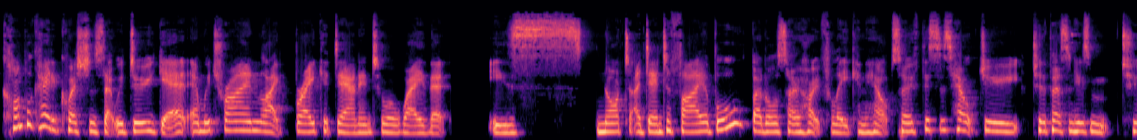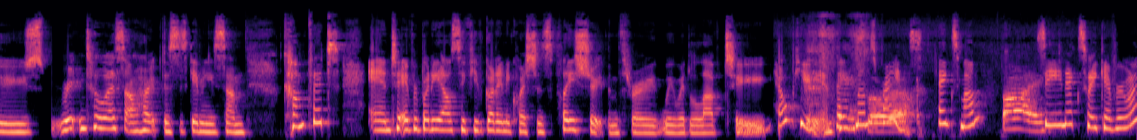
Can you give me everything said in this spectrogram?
complicated questions that we do get, and we try and like break it down into a way that is not identifiable, but also hopefully can help. So if this has helped you to the person who's who's written to us, I hope this has given you some comfort. And to everybody else, if you've got any questions, please shoot them through. We would love to help you and pick Mum's brains. Thanks, Mum. Bye. See you next week, everyone.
